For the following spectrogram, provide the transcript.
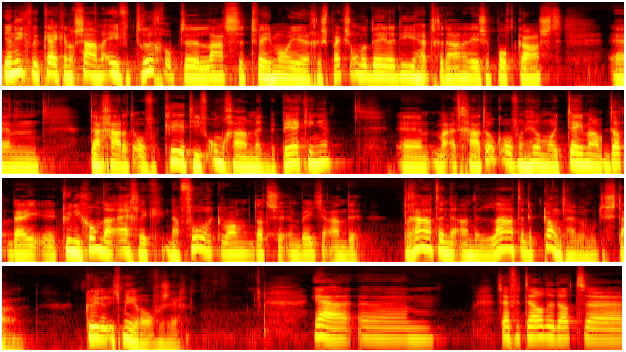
Janiek, we kijken nog samen even terug op de laatste twee mooie gespreksonderdelen die je hebt gedaan in deze podcast. Ehm, daar gaat het over creatief omgaan met beperkingen. Ehm, maar het gaat ook over een heel mooi thema dat bij eh, Cunigonda eigenlijk naar voren kwam. Dat ze een beetje aan de pratende, aan de latende kant hebben moeten staan. Kun je er iets meer over zeggen? Ja, ehm, zij vertelde dat eh,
